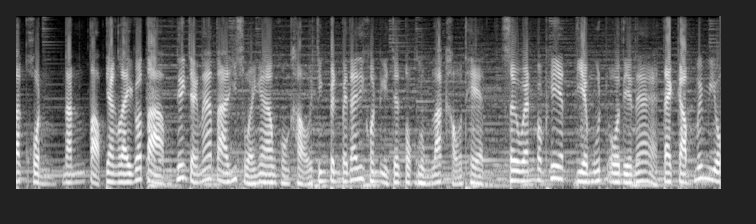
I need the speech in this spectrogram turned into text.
สักคนนั้นตับอย่างไรก็ตาม เนื่องจากหน้าตาที่สวยงามของเขาจึงเป็นไปได้ที่คนอื่นจะตกหลุมรักเขาแทนเซอร์เวนประเภทเดียมุตโอเดนาแต่กลับไม่มีโอ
